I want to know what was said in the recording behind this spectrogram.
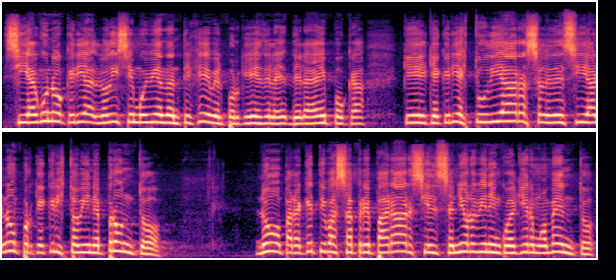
Si alguno quería, lo dice muy bien Dante Hebel porque es de la, de la época, que el que quería estudiar se le decía no porque Cristo viene pronto. No, ¿para qué te vas a preparar si el Señor viene en cualquier momento?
